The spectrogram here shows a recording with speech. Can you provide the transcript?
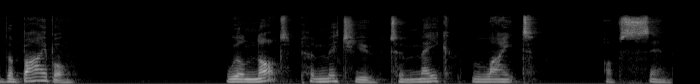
The Bible will not permit you to make light of sin.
